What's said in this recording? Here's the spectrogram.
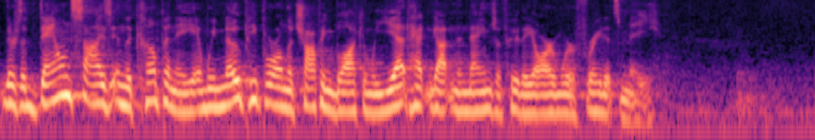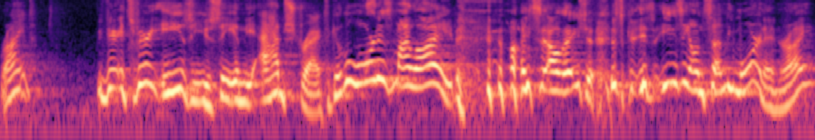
there's a downsize in the company and we know people are on the chopping block and we yet hadn't gotten the names of who they are and we're afraid it's me. Right? It's very easy, you see, in the abstract to go, the Lord is my light, my salvation. It's, it's easy on Sunday morning, right?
